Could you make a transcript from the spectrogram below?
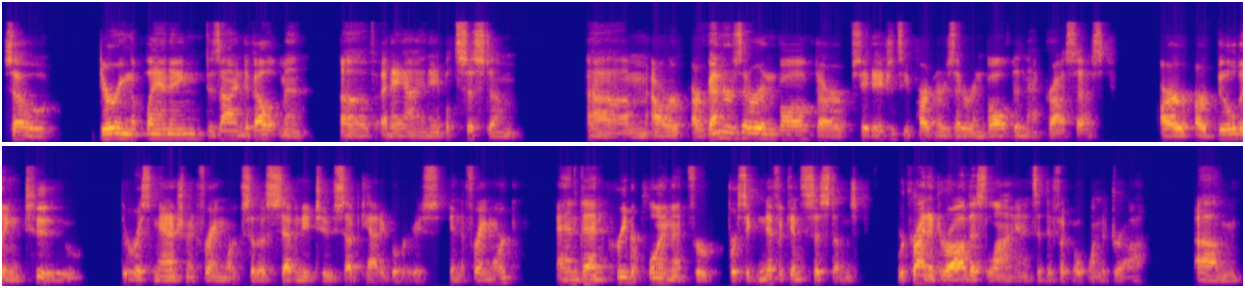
So during the planning, design, development of an AI-enabled system, um, our our vendors that are involved, our state agency partners that are involved in that process, are, are building to the risk management framework. So those 72 subcategories in the framework. And then pre-deployment for, for significant systems. We're trying to draw this line. It's a difficult one to draw um,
